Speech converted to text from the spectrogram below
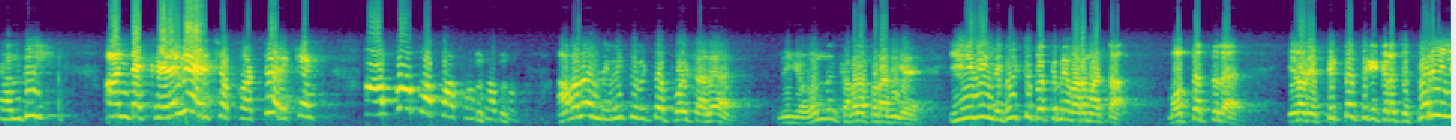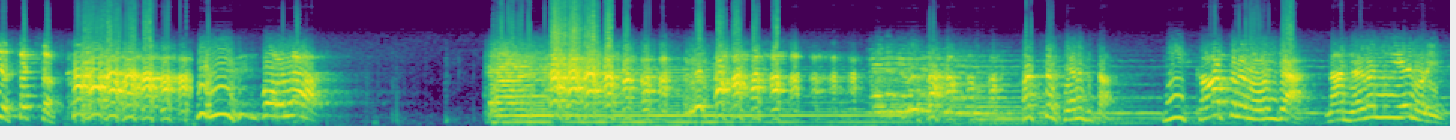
தம்பி அந்த கிழவி அடிச்ச கொட்டை இருக்கே. அப்பா அப்பா அப்பா அப்பா அவனும் இந்த வீட்டை விட்டு போயிட்டால நீங்க ஒண்ணும் கவலைப்படாதீங்க. இனிமே இந்த வீட்டு பக்கமே வரமாட்டா. மொத்தத்துல என்னுடைய திட்டத்துக்கு கிடைச்ச பெரிய சக்சஸ் சக்சஸ் எனக்கு தான். நீ காத்துல நுழைஞ்சா நான் நிழலையே நுழையும்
